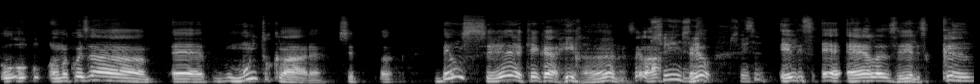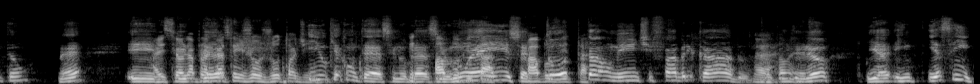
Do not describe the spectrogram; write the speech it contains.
o- o- uma coisa é, muito clara. Você, Beyoncé, quem que é? Rihanna, sei lá, Sim, sim, entendeu? sim. Eles, é, elas, eles cantam, né? E, Aí você olha e pra cá, tem Jojo E todinho. o que acontece no Brasil? Não é Vittar. isso, é Pablo Vittar. totalmente fabricado. É. Totalmente. Entendeu? E, é- e- e assim,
